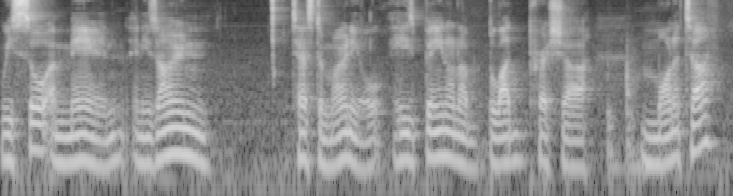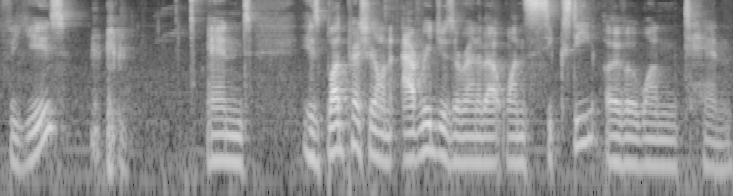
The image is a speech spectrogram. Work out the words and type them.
we saw a man in his own testimonial, he's been on a blood pressure monitor for years. and his blood pressure on average is around about 160 over 110.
